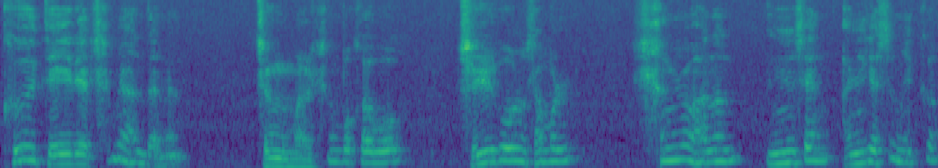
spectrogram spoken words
그 대일에 참여한다면 정말 행복하고 즐거운 삶을 향유하는 인생 아니겠습니까?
